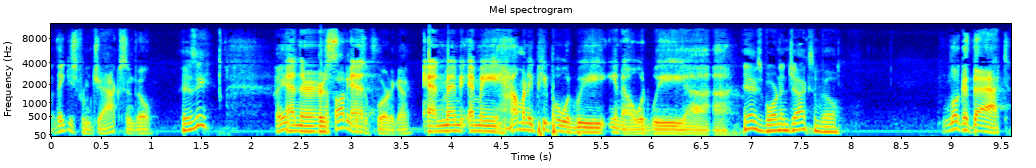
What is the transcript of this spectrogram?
I think he's from Jacksonville. Is he? I, And there's I thought he was and- a Florida guy. And maybe I mean, how many people would we, you know, would we? uh Yeah, he was born in Jacksonville. Look at that.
